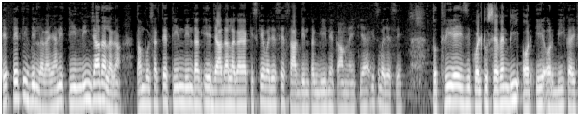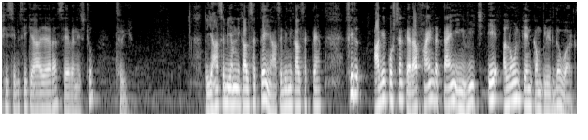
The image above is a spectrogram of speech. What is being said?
के तैतीस दिन लगा, यानी तीन दिन ज़्यादा लगा। तो हम बोल सकते हैं तीन दिन तक ए ज़्यादा लगाया, किसके वजह से? सात दिन तक बी ने काम नहीं किया इस वजह से। तो three A is equal to seven B और ए और बी का इफिशियंसी क्या आ जा रहा? है सेवन इज़ टू थ्री। तो यहाँ से भी हम निकाल सकते हैं, यहाँ से भी निकाल सकते हैं। फिर आगे क्वेश्चन कह रहा है find the time in which A alone can complete the work.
